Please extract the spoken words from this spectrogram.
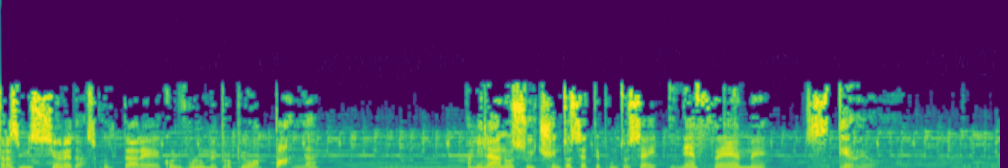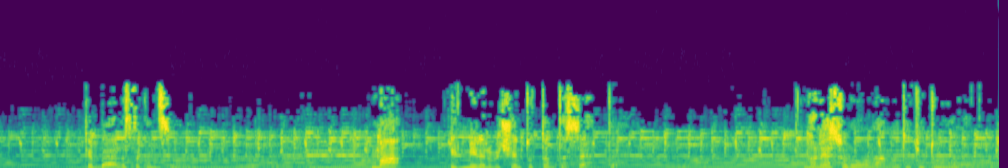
trasmissione da ascoltare col volume proprio a palla. A Milano sui 107.6 in FM stereo. Che bella sta canzone. Ma il 1987 non è solo l'anno di YouTube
